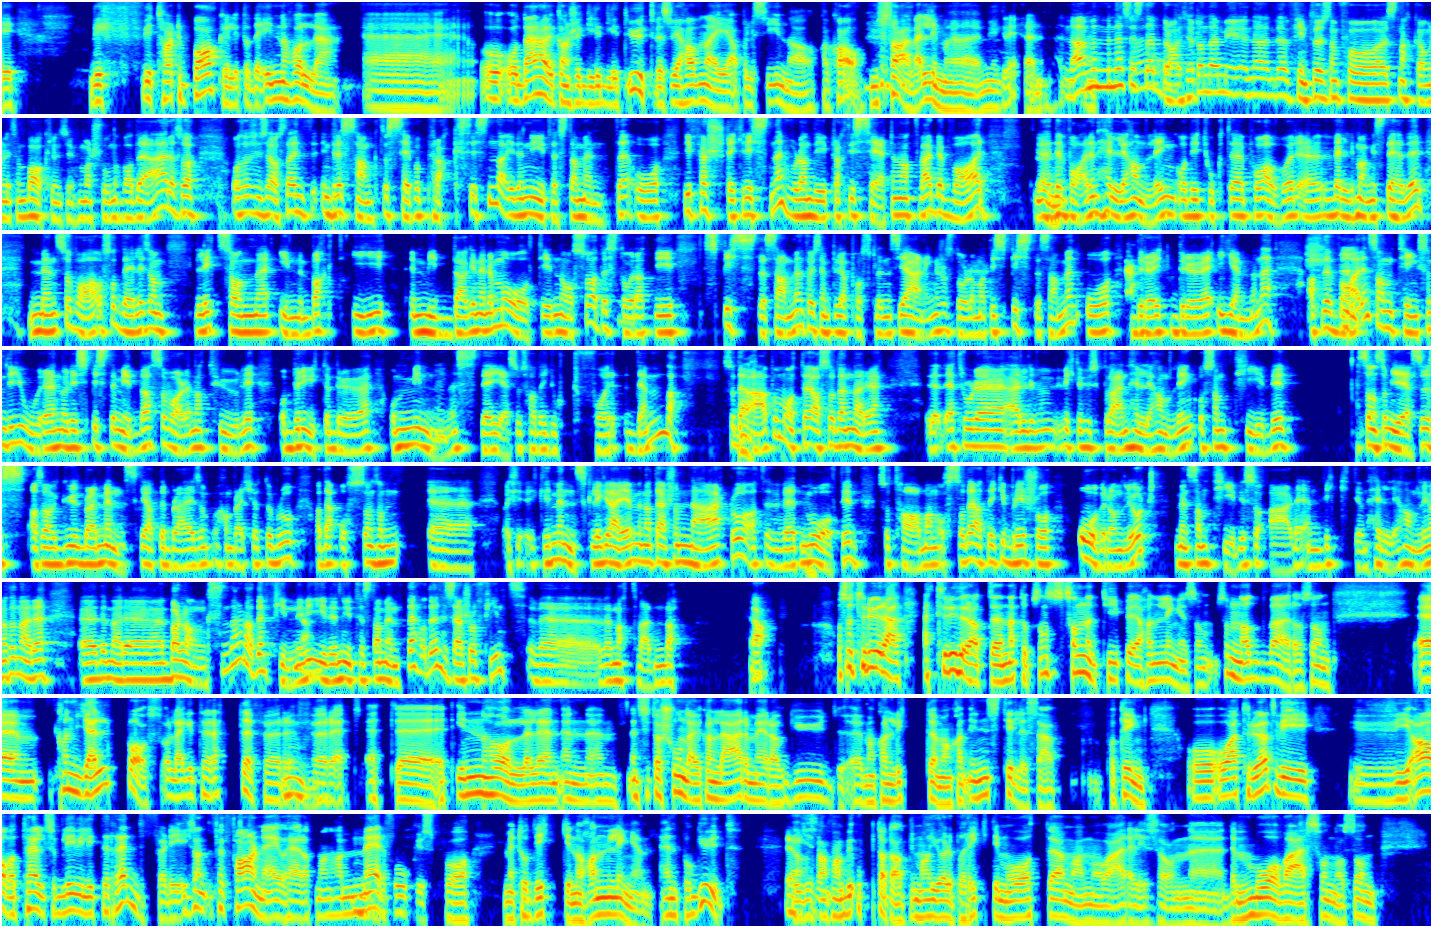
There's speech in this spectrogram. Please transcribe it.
vi, vi tar tilbake litt av det innholdet. Eh, og, og der har vi kanskje glidd litt ut hvis vi havner i appelsiner og kakao. Nå sa jeg veldig mye, mye greier her. Nei, men, men jeg syns det er bra, Kjartan. Det er, mye, det er- fint å liksom få snakka om liksom bakgrunnsinformasjon og hva det er. Og så, og så syns jeg også det er interessant å se på praksisen da, i Det nye testamentet og de første kristne, hvordan de praktiserte nattverd. Det var Eh, Mm. Det var en hellig handling, og de tok det på alvor eh, veldig mange steder. Men så var også det liksom litt sånn eh, innbakt i middagen eller måltiden også, at det står at de spiste sammen. F.eks. i apostlenes gjerninger så står det om at de spiste sammen og brøyt brødet i hjemmene. At det var en sånn ting som de gjorde når de spiste middag, så var det naturlig å bryte brødet og minnes det Jesus hadde gjort for dem. da. Så det er på en måte altså den derre Jeg tror det er viktig å huske på det er en hellig handling, og samtidig Sånn som Jesus, altså Gud ble menneske, at det ble, han ble kjøtt og blod. At det er også en sånn eh, ikke menneskelig greie, men at det er så nært òg at ved et måltid så tar man også det. At det ikke blir så overåndeliggjort, men samtidig så er det en viktig og en hellig handling. At den derre eh, den der balansen der, da, den finner vi i Det nye testamentet, og det syns jeg er så fint ved, ved nattverden, da. Og så tror jeg, jeg tror at eh, nettopp sånne, sånne typer handlinger som, som nadvær og sånn, kan hjelpe oss å legge til rette for, Mm. for et, et, eh, et innhold eller en, en, en, en situasjon der vi kan lære mer av Gud, eh, man kan lytte, man kan innstille seg på ting. Og, og jeg tror at vi, vi av og til så blir vi litt redd for de, ikke sant? For faren er jo her at man har Mm. mer fokus på metodikken og handlingen enn på Gud. Ja. Ikke sant? Man blir opptatt av at man gjør det på riktig måte, man må være litt sånn eh, Det må være sånn og sånn.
